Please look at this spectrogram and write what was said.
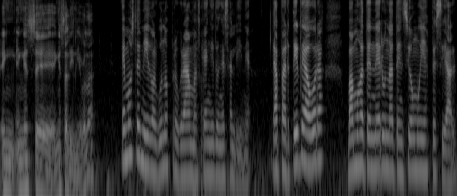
en, ese, en esa línea, ¿verdad? Hemos tenido algunos programas que han ido en esa línea. A partir de ahora vamos a tener una atención muy especial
